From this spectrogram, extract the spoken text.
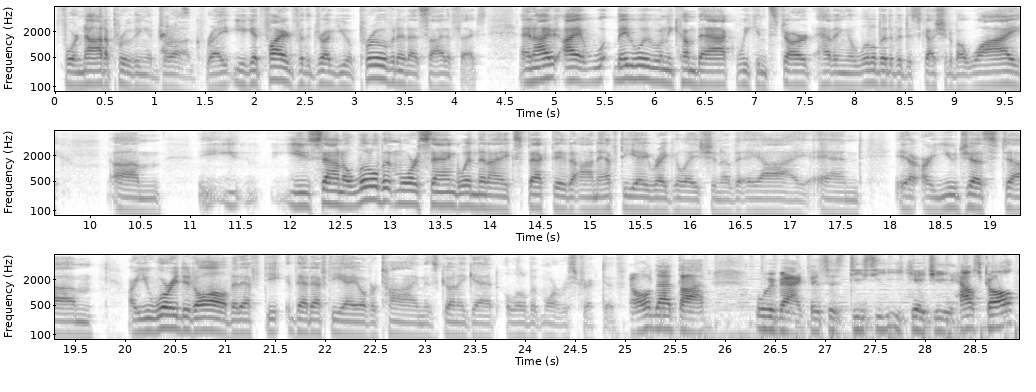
for not approving a drug, right? You get fired for the drug you approve, and it has side effects. And I, I maybe when we come back, we can start having a little bit of a discussion about why. Um, you, you sound a little bit more sanguine than I expected on FDA regulation of AI. And uh, are you just um, are you worried at all that FD, that FDA over time is going to get a little bit more restrictive? Hold that thought. We'll be back. This is DC EKG House Call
